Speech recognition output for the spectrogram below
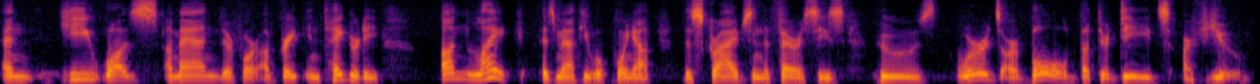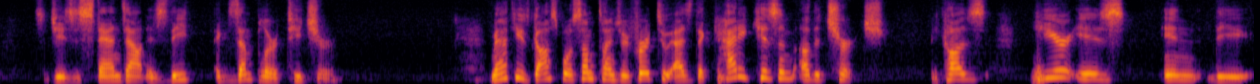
And he was a man, therefore, of great integrity, unlike, as Matthew will point out, the scribes and the Pharisees, whose words are bold, but their deeds are few. So Jesus stands out as the exemplar teacher. Matthew's gospel is sometimes referred to as the catechism of the church because here is in the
